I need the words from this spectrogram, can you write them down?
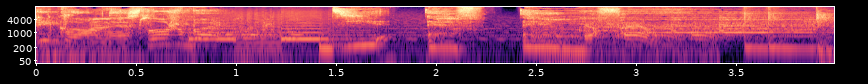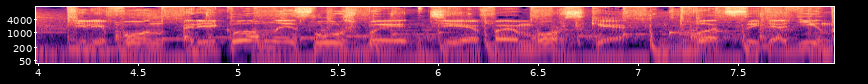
Рекламная служба DFM. Телефон рекламной службы DFM Орске 21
